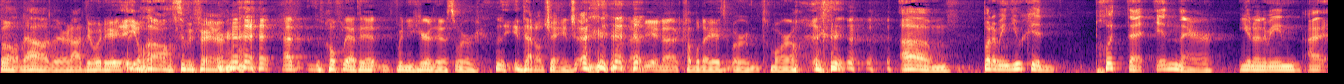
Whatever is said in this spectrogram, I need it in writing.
Well, now they're not doing anything. Well, to be fair, hopefully, at the end, when you hear this, or that'll change. that'll be in a couple days or tomorrow. Um, but I mean, you could put that in there. You know what I mean? I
